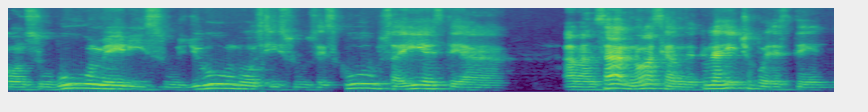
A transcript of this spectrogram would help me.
con su boomer y sus jumbos y sus scoops ahí este, a, avanzar, ¿no? Hacia donde tú le has dicho, pues, este,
